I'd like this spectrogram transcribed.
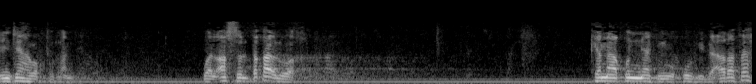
انتهى وقت الرمي. والأصل بقاء الوقت. كما قلنا في الوقوف بعرفة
